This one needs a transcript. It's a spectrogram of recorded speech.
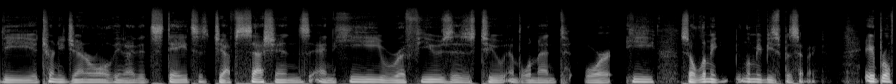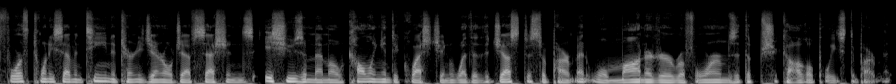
the Attorney General of the United States is Jeff Sessions, and he refuses to implement or he. So let me let me be specific. April 4th, 2017, Attorney General Jeff Sessions issues a memo calling into question whether the Justice Department will monitor reforms at the Chicago Police Department.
